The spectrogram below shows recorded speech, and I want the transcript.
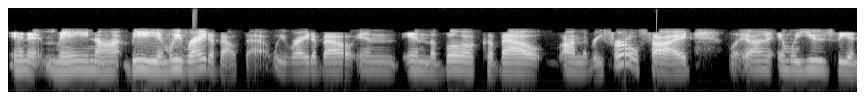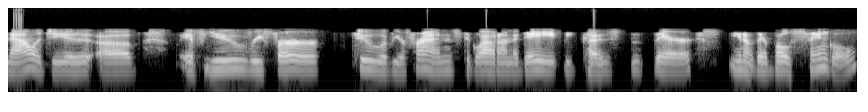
and it may not be and we write about that. We write about in in the book about on the referral side uh, and we use the analogy of if you refer two of your friends to go out on a date because they're you know they're both single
